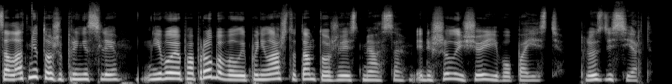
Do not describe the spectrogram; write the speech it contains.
Салат мне тоже принесли. Его я попробовала и поняла, что там тоже есть мясо. И решила еще и его поесть. Плюс десерт.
